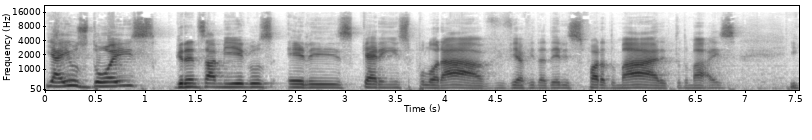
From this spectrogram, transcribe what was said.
E aí os dois grandes amigos, eles querem explorar, viver a vida deles fora do mar e tudo mais, e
